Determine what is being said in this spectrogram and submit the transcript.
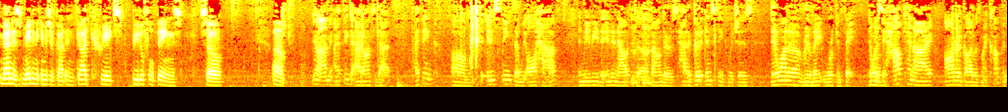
man is made in the image of God, and God creates beautiful things. So, um, Yeah, I mean, I think to add on to that, I think um, the instinct that we all have, and maybe the In-N-Out uh, founders had a good instinct, which is they want to relate work and faith. They want Mhm. to say, how can I honor God with my company?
